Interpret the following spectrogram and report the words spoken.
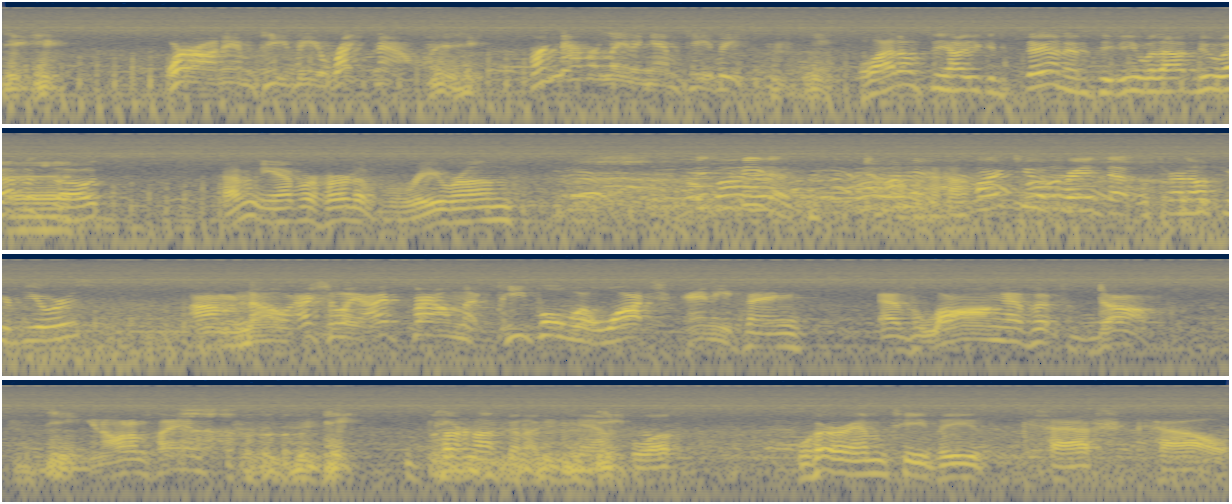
We're on MTV right now. We're never leaving MTV. Well, I don't see how you can stay on MTV without new episodes. Haven't you ever heard of reruns? Miss Beavis, aren't you afraid that will turn off your viewers? Um, no, actually, I've found that people will watch anything as long as it's dumb. You know what I'm saying? They're not gonna cancel us. We're MTV's cash cow.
